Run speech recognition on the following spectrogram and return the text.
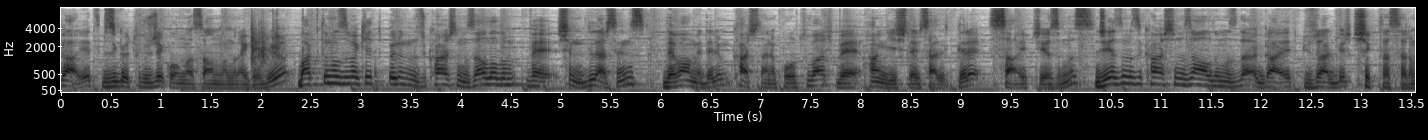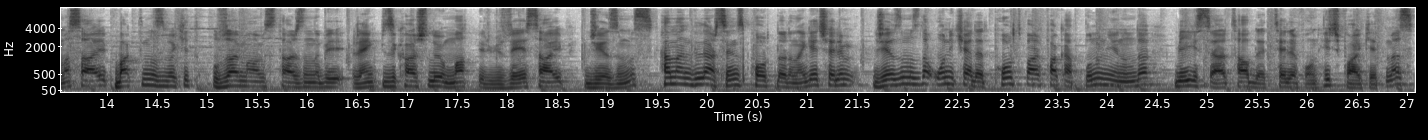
gayet bizi götürecek olması anlamına geliyor. Baktığımız vakit ürünümüzü karşımıza alalım ve şimdi dilerseniz devam edelim. Kaç tane portu var ve hangi işlevselliklere sahip cihazımız. Cihazımızı karşımıza aldığımızda gayet güzel bir şık tasarıma sahip. Baktığımız vakit uzay mavisi tarzında bir renk bizi karşılıyor. Mat bir yüzeye sahip cihazımız. Hemen dilerseniz portlarına geçelim. Cihazımızda 12 adet port var fakat bunun yanında bilgisayar, tablet, telefon hiç fark etmez.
